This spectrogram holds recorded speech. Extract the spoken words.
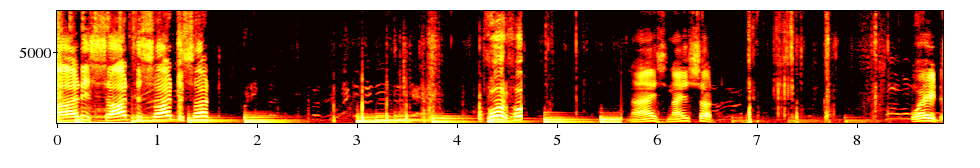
ஆடி shot shot shot four four nice nice shot wide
